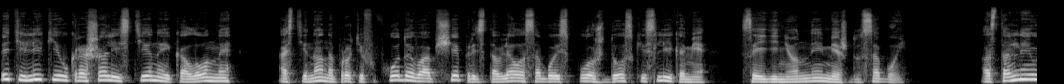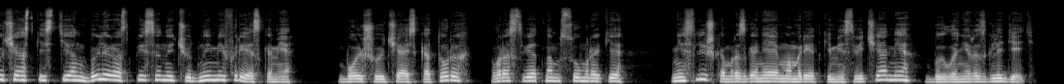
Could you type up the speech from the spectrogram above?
Эти лики украшали стены и колонны, а стена напротив входа вообще представляла собой сплошь доски с ликами – соединенные между собой. Остальные участки стен были расписаны чудными фресками, большую часть которых в рассветном сумраке, не слишком разгоняемым редкими свечами, было не разглядеть.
